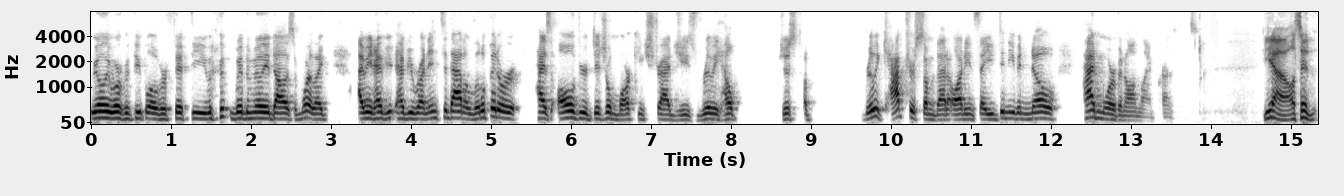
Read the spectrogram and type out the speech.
we only work with people over 50 with a million dollars or more. Like, I mean, have you have you run into that a little bit, or has all of your digital marketing strategies really helped just uh, really capture some of that audience that you didn't even know had more of an online presence? Yeah, I'll say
